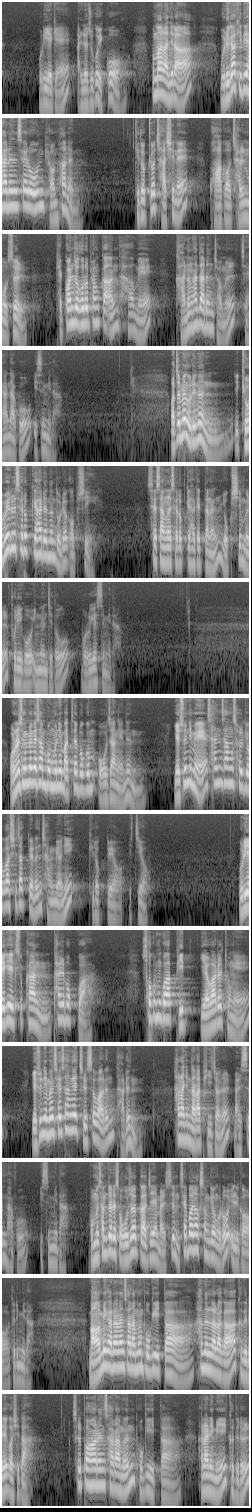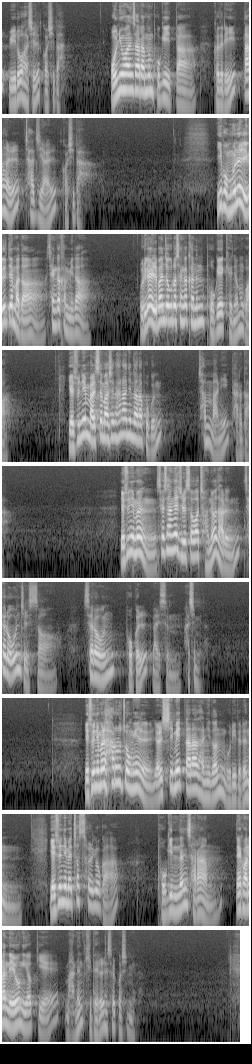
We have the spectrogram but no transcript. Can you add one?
우리에게 알려주고 있고 뿐만 아니라 우리가 기대하는 새로운 변화는 기독교 자신의 과거 잘못을 객관적으로 평가한 다음에 가능하다는 점을 제안하고 있습니다. 어쩌면 우리는 교회를 새롭게 하려는 노력 없이 세상을 새롭게 하겠다는 욕심을 부리고 있는지도 모르겠습니다. 오늘 생명의 산 본문인 마태복음 5장에는 예수님의 산상 설교가 시작되는 장면이 기록되어 있지요. 우리에게 익숙한 팔복과 소금과 빛 예화를 통해 예수님은 세상의 질서와는 다른 하나님 나라 비전을 말씀하고 있습니다. 본문 3절에서 5절까지의 말씀 세 번역 성경으로 읽어 드립니다. 마음이 가난한 사람은 복이 있다. 하늘나라가 그들의 것이다. 슬퍼하는 사람은 복이 있다. 하나님이 그들을 위로하실 것이다. 온유한 사람은 복이 있다. 그들이 땅을 차지할 것이다. 이 본문을 읽을 때마다 생각합니다. 우리가 일반적으로 생각하는 복의 개념과 예수님 말씀하신 하나님 나라 복은 참 많이 다르다. 예수님은 세상의 질서와 전혀 다른 새로운 질서, 새로운 복을 말씀하십니다. 예수님을 하루 종일 열심히 따라다니던 무리들은 예수님의 첫 설교가 복 있는 사람에 관한 내용이었기에 많은 기대를 했을 것입니다.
